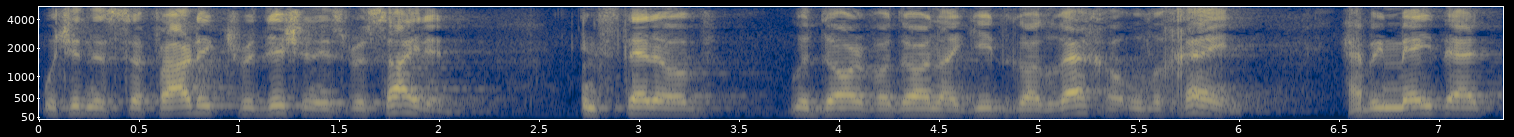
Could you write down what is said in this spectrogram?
which in the Sephardic tradition is recited instead of L'dor Vador Nagid Godlecha Uvechein. having made that,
